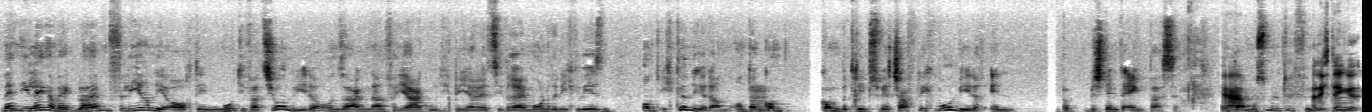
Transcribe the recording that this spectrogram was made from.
wenn die länger wegbleiben, verlieren die auch die Motivation wieder und sagen dann von, ja gut, ich bin ja letzte drei Monate nicht gewesen und ich kündige dann. Und dann Mhm. kommt, kommt betriebswirtschaftlich wohl wieder in bestimmte Engpässe. Und Ja. da muss man natürlich fühlen. Also ich denke,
